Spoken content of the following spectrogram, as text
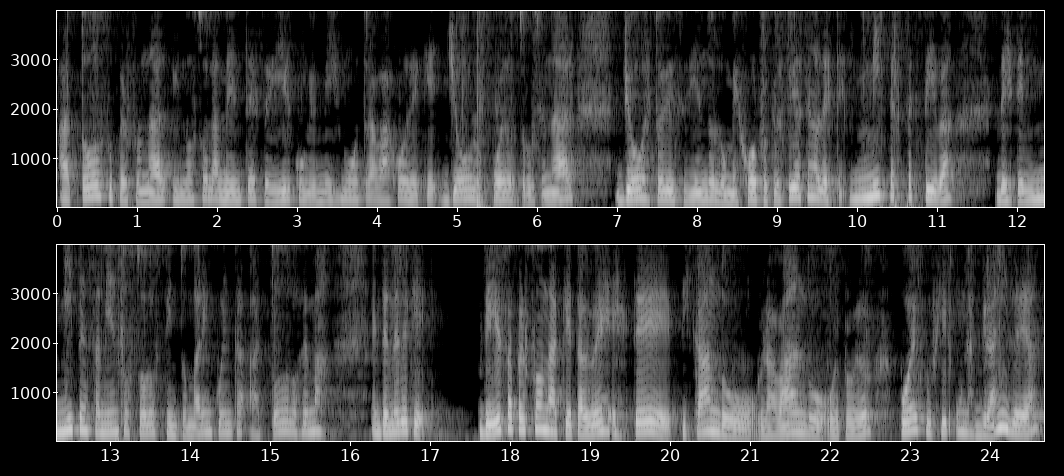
a todo su personal y no solamente seguir con el mismo trabajo de que yo lo puedo solucionar, yo estoy decidiendo lo mejor, porque lo estoy haciendo desde mi perspectiva, desde mi pensamiento solo sin tomar en cuenta a todos los demás. Entender de que de esa persona que tal vez esté picando, lavando o el proveedor, puede surgir una gran idea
